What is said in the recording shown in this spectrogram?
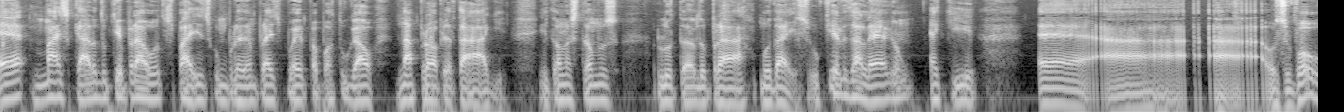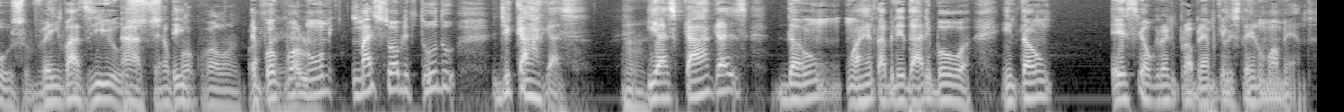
é mais caro do que para outros países, como por exemplo para a Espanha e para Portugal, na própria TAG. Então nós estamos lutando para mudar isso. O que eles alegam é que é, a, a, os voos vêm vazios. Ah, sim, é pouco volume. É pouco volume, mas sobretudo de cargas. Hum. E as cargas dão uma rentabilidade boa. Então, esse é o grande problema que eles têm no momento.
